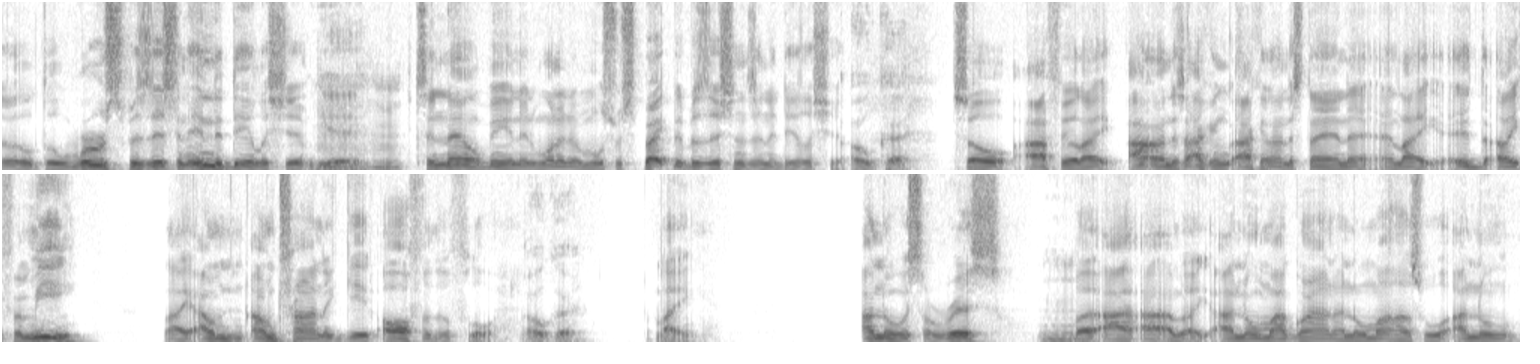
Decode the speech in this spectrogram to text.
the, the worst position in the dealership Yeah. Mm-hmm. to now being in one of the most respected positions in the dealership. Okay. So I feel like I understand. I can I can understand that, and like it, like for me, like I'm I'm trying to get off of the floor. Okay. Like I know it's a risk, mm-hmm. but I I like I know my grind. I know my hustle. I know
